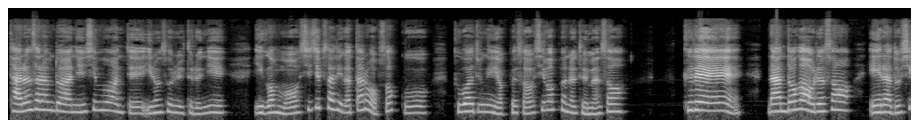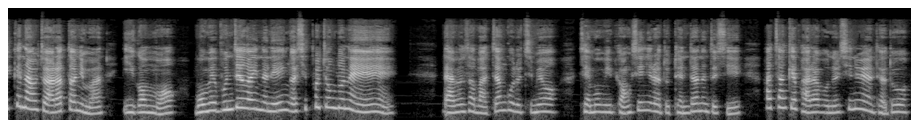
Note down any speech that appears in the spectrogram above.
다른 사람도 아닌 시모한테 이런 소리를 들으니 이건 뭐 시집살이가 따로 없었고 그 와중에 옆에서 심어편을 들면서 그래 난 너가 어려서 애라도 쉽게 나올 줄 알았더니만 이건 뭐 몸에 문제가 있는 애인가 싶을 정도네. 라면서 맞장구를 치며 제 몸이 병신이라도 된다는 듯이 하찮게 바라보는 신우이한테도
